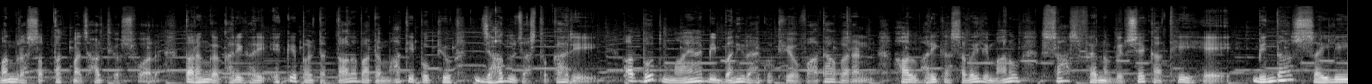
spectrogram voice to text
मन र सप्तकमा झर्थ्यो स्वर। तरङ्ग घरिघरि एकैपल्ट तलबाट माथि पुग्थ्यो जादु जस्तो गरी अद्भुत मायावी बनिरहेको थियो वातावरण। हलभरिका सबैले मानौ सास फेर्न बिर्सेका थिए। बिन्दास शैली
